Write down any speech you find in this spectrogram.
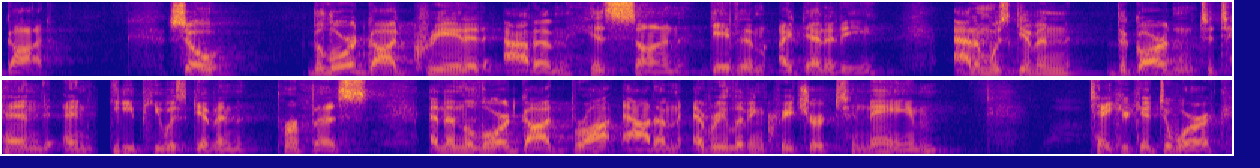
God. So the Lord God created Adam, his son, gave him identity. Adam was given the garden to tend and keep. He was given purpose. And then the Lord God brought Adam, every living creature, to name. Take your kid to work.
